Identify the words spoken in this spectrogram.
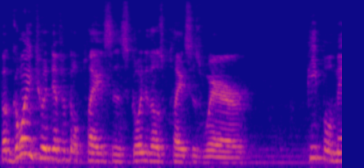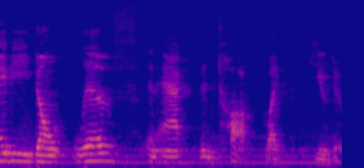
But going to a difficult place is going to those places where people maybe don't live and act and talk like you do.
